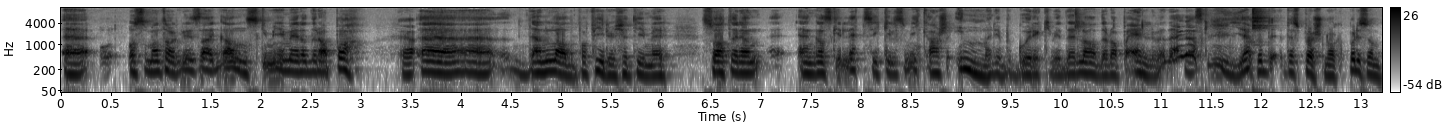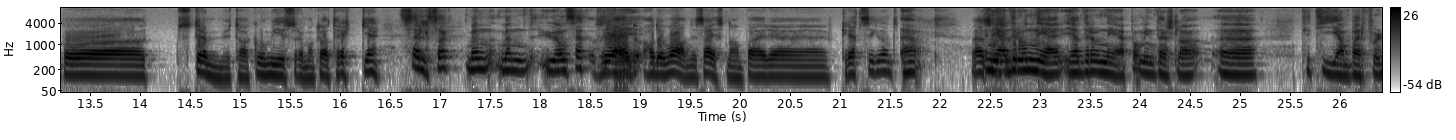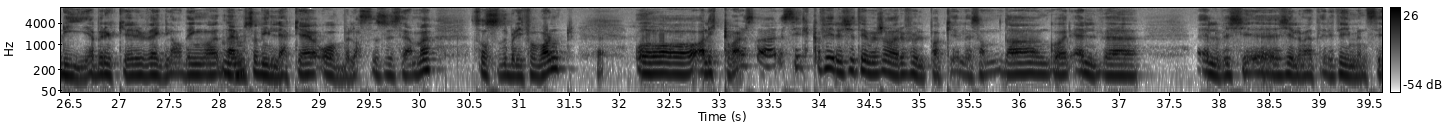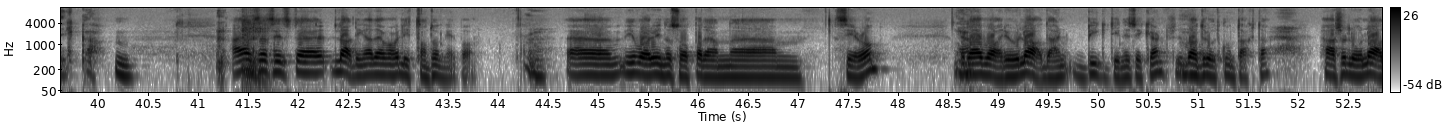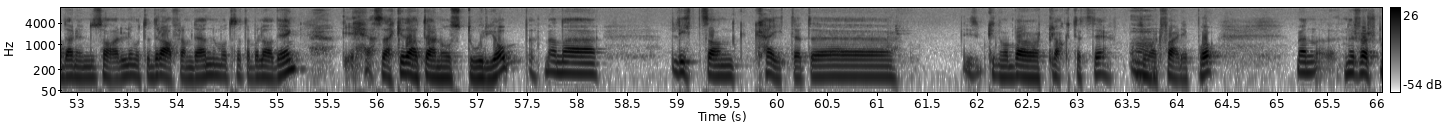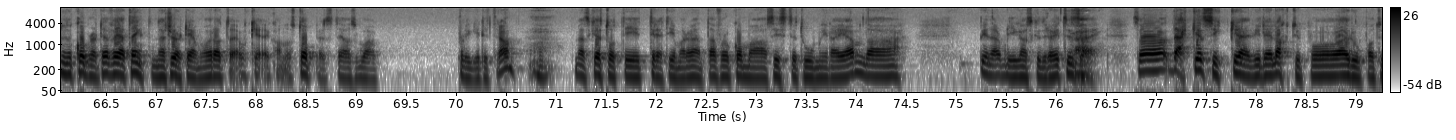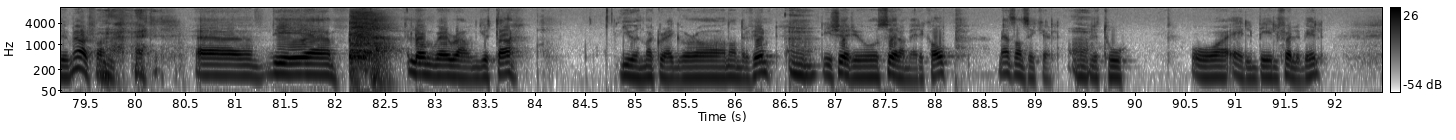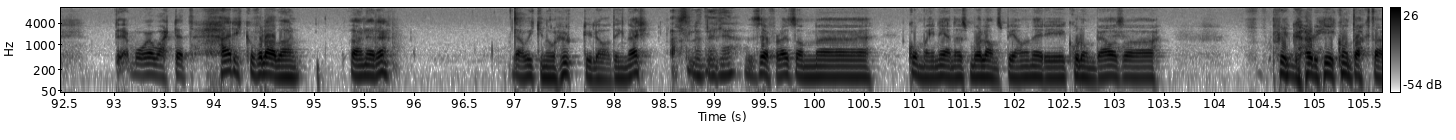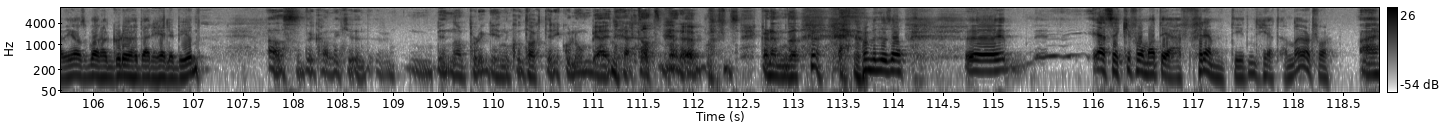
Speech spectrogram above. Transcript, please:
eh, og, og som antakeligvis er ganske mye mer å dra på. Ja. Eh, den lader på 24 timer. Så at det er en, en ganske lett sykkel som ikke har så innmari god rekkevidde, lader da på 11, det er ganske mye. altså det, det spørs nok på, liksom, på strømuttaket, hvor mye strøm man klarer å trekke. Selvsagt, men, men uansett Så jeg hadde, hadde vanlig 16 ampere eh, krets, ikke sant. ja. Men jeg Men jeg dro, ned, jeg dro ned på min Tesla eh, til 10 ampere fordi jeg bruker vegglading, og dermed så vil jeg ikke overbelaste systemet sånn som det blir for varmt. Og allikevel så er det ca. 24 timer, så har du full pakke. Liksom. Da går 11, 11 km i timen ca. Nei, altså, jeg synes det, ladinga det var litt sånn tungvint på. Eh, vi var jo inne og så på den uh, Zeroen. Og Ja. der var jo laderen bygd inn i sykkelen, så du bare dro ut kontakta. Her så lå laderen under salen, du måtte dra fram den, du måtte sette på lading. Det, altså, det er ikke det at det er noe stor jobb, men uh, litt sånn keitete De kunne man bare vært lagt et sted, og så vært ferdig på. Men når du først kunne koble til, for jeg tenkte når jeg kjørte hjemover at ok, det kan jo stoppe et sted og så bare plugge litt. Men skal jeg stått i tre timer og venta for å komme siste to mila hjem, da begynner det å bli ganske drøyt, syns jeg. Så det er ikke et sykkel jeg ville lagt ut på europatur med, i hvert fall. uh, de eh, Long Way Round-gutta, Ewan McGregor og han andre fyren, de kjører jo Sør-Amerika opp med en sånn sykkel, eller to. Og elbil, følgebil. Det må jo ha vært et herk å få laderen der nede. Det er jo ikke noe hurtiglading der. Absolutt ikke. Du ser for deg som uh, komme inn i en av de små landsbyene nede i Colombia, og så plugger du i kontakta di, og så bare gløder i hele byen. Altså, Du kan ikke begynne å plugge inn kontakter i Colombia i det hele tatt. Bare glem det. Men det er sånn, uh, jeg ser ikke for meg at det er fremtiden helt ennå, i hvert fall. Nei.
